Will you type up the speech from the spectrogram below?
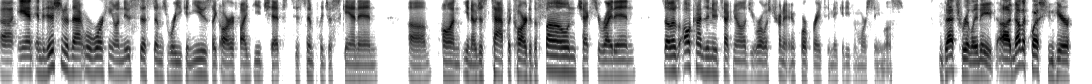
Uh, and in addition to that, we're working on new systems where you can use like RFID chips to simply just scan in um, on, you know, just tap the card to the phone, checks you right in. So there's all kinds of new technology we're always trying to incorporate to make it even more seamless. That's really neat. Uh, another question here.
